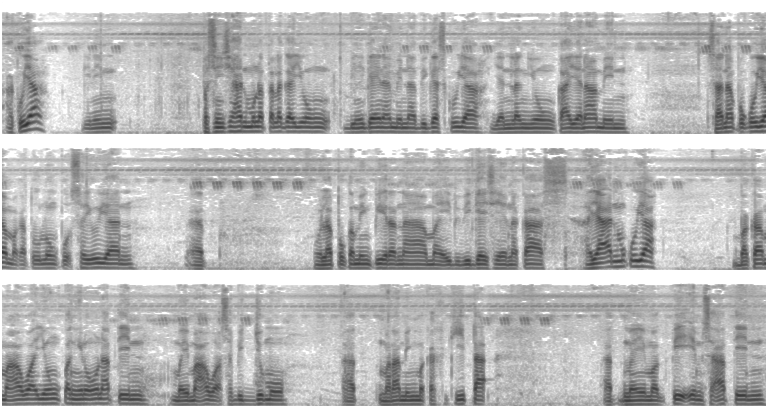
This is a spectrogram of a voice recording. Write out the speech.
Ah, kuya, gining pasensyahan mo na talaga yung binigay namin na bigas kuya. Yan lang yung kaya namin. Sana po kuya, makatulong po sa iyo yan. At wala po kaming pira na maibibigay sa iyo na cash. Hayaan mo kuya, baka maawa yung Panginoon natin, may maawa sa video mo at maraming makakakita. At may mag-PM sa atin.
